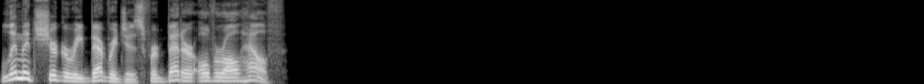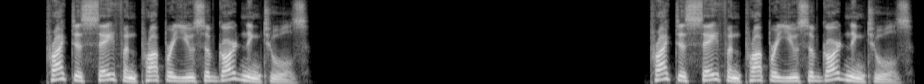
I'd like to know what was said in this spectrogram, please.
Limit sugary beverages for better overall health. Practice safe and proper use of gardening tools. Practice safe and proper use of gardening tools.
